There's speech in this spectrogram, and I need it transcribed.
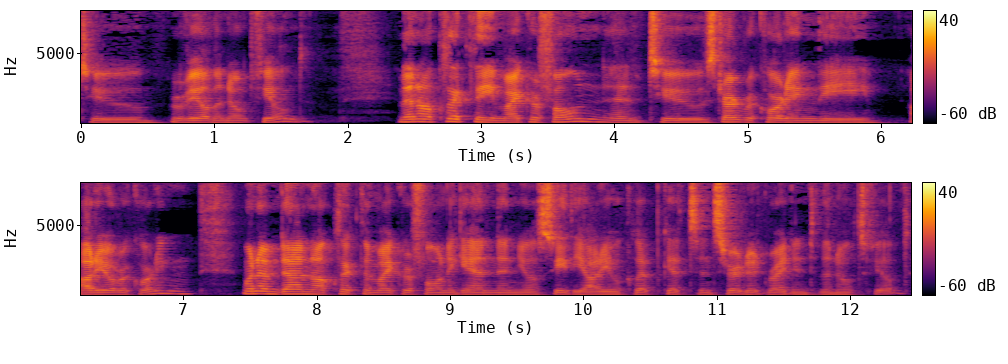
to reveal the note field. Then I'll click the microphone and to start recording the audio recording. When I'm done, I'll click the microphone again and you'll see the audio clip gets inserted right into the notes field.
